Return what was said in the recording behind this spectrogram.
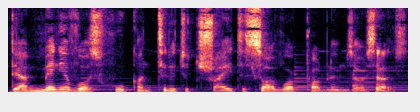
There are many of us who continue to try to solve our problems ourselves.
